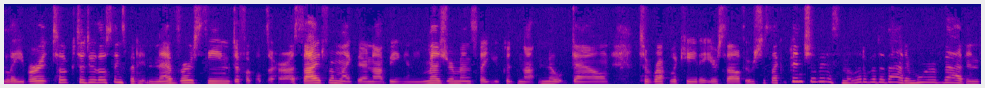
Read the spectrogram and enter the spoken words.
labor it took to do those things, but it never seemed difficult to her. Aside from like there not being any measurements that you could not note down to replicate it yourself, it was just like a pinch of this and a little bit of that and more of that, and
